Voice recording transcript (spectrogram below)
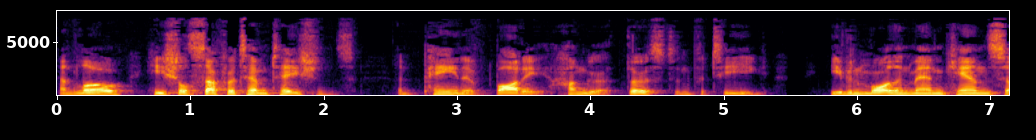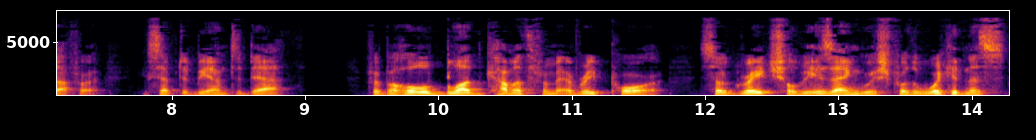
And lo, he shall suffer temptations, and pain of body, hunger, thirst, and fatigue, even more than man can suffer, except it be unto death. For behold, blood cometh from every pore, so great shall be his anguish for the wickedness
